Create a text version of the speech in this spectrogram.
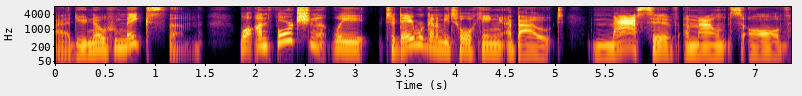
Uh, do you know who makes them? Well, unfortunately, today we're going to be talking about massive amounts of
